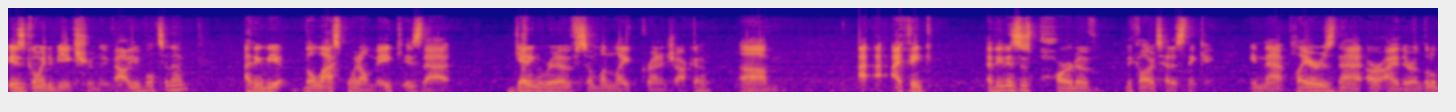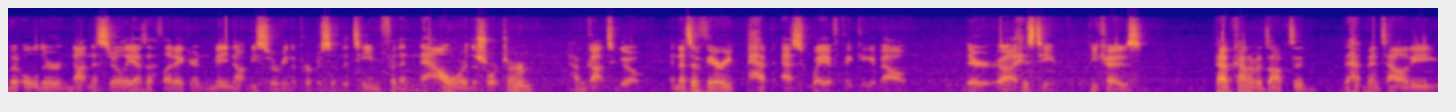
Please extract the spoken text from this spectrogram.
is going to be extremely valuable to them. I think the the last point I'll make is that getting rid of someone like Granit Xhaka, um, I, I, think I think this is part of Mikel Arteta's thinking in that players that are either a little bit older, not necessarily as athletic, or may not be serving the purpose of the team for the now or the short term, have got to go. And that's a very Pep esque way of thinking about their uh, his team because Pep kind of adopted that mentality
